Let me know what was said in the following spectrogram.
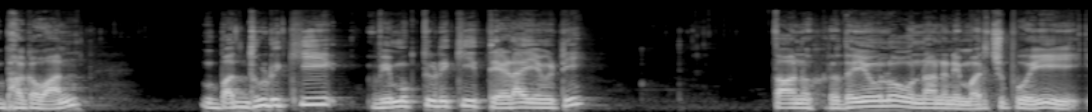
భగవాన్ బద్ధుడికి విముక్తుడికి తేడా ఏమిటి? తాను హృదయంలో ఉన్నానని మర్చిపోయి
